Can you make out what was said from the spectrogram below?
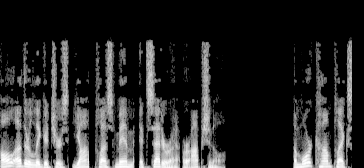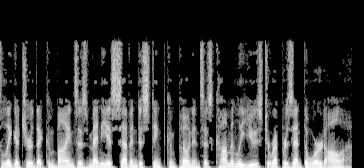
All other ligatures ya plus mim, etc. are optional. A more complex ligature that combines as many as seven distinct components is commonly used to represent the word Allah.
